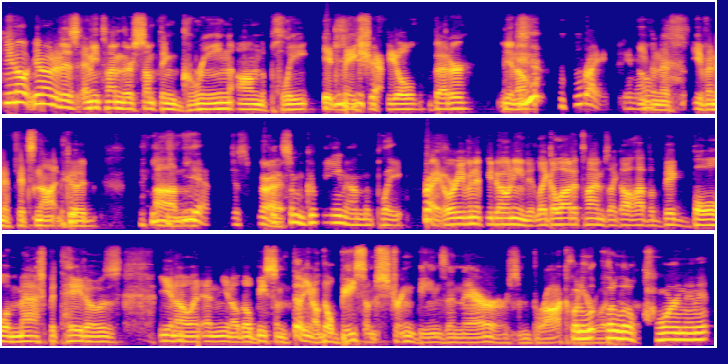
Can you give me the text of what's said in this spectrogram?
You know, you know what it is. Anytime there's something green on the plate, it makes you feel better. You know, Right. You know. even if even if it's not good. Um, yeah. Just put right. some green on the plate. Right, or even if you don't eat it, like a lot of times, like I'll have a big bowl of mashed potatoes, you know, and, and you know there'll be some, you know, there'll be some string beans in there or some broccoli. Put a, or put a little corn in it.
